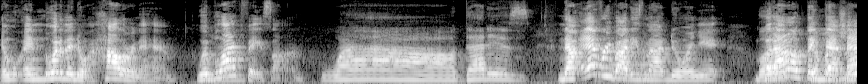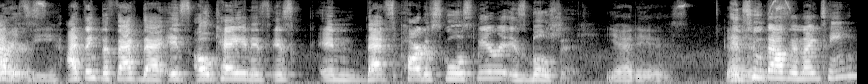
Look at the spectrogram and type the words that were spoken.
And and what are they doing? Hollering at him with Yeah. blackface on. wow. That is. Now everybody's not doing it, but, But I don't think that matters. I think the fact that it's okay and it's it's and that's part of school spirit is bullshit. Yeah, it is. That In is- 2019,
